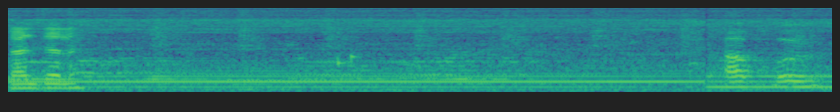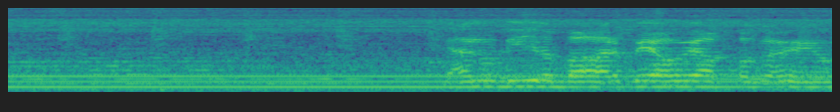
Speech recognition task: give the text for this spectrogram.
ਚੱਲ ਚੱਲ। ਆਪ ਕਾਨੂੰ ਡੀਲ ਬਾਹਰ ਪਿਆ ਹੋਵੇ ਆਪਾਂ ਕਹੇ ਹੋ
